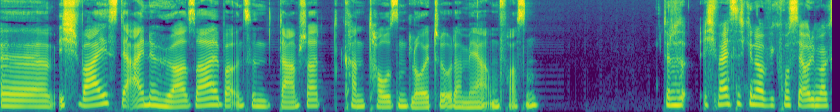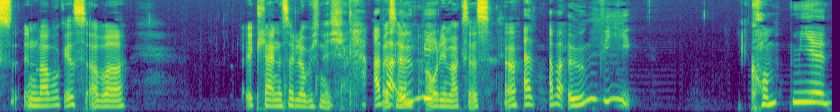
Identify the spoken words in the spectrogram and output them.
Äh, ich weiß, der eine Hörsaal bei uns in Darmstadt kann 1000 Leute oder mehr umfassen. Ich weiß nicht genau, wie groß der Audimax in Marburg ist, aber klein ist er, glaube ich, nicht. Aber ja irgendwie- Audimax ist. Ja. Aber irgendwie kommt mir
